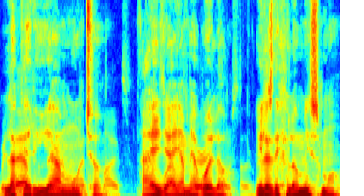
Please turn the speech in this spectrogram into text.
La quería mucho, a ella y a mi abuelo. Y les dije lo mismo.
